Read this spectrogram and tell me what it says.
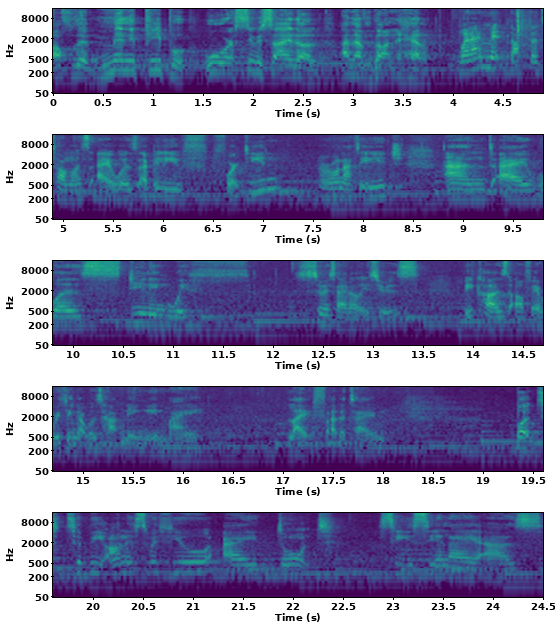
of the many people who were suicidal and have gotten help. When I met Dr. Thomas, I was, I believe, 14, around that age, and I was dealing with suicidal issues because of everything that was happening in my life at the time. But to be honest with you, I don't see CLI as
